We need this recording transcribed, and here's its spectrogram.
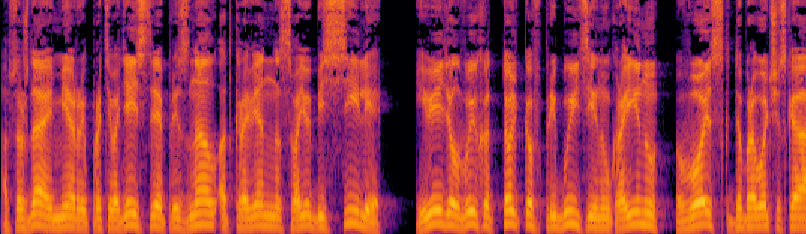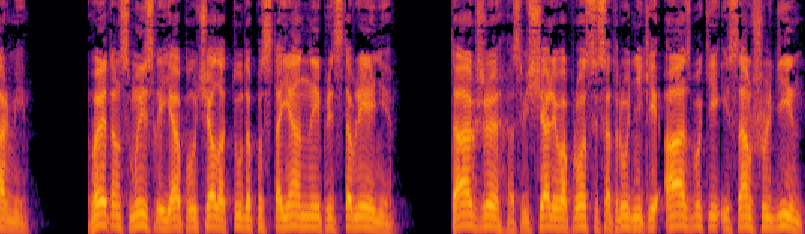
обсуждая меры противодействия, признал откровенно свое бессилие и видел выход только в прибытии на Украину войск добровольческой армии. В этом смысле я получал оттуда постоянные представления. Также освещали вопросы сотрудники Азбуки и сам Шульгин,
